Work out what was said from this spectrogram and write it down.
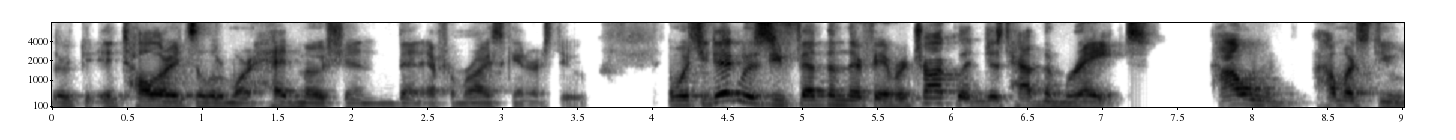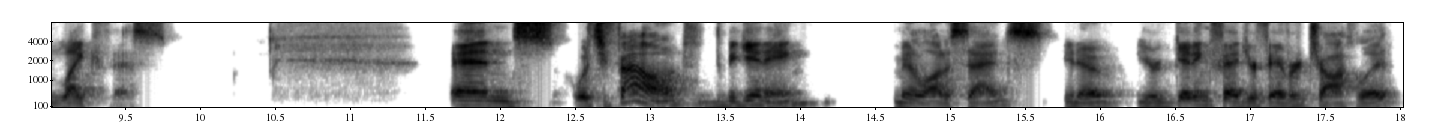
It tolerates a little more head motion than fMRI scanners do. And what she did was she fed them their favorite chocolate and just had them rate how how much do you like this. And what she found at the beginning made a lot of sense. You know, you're getting fed your favorite chocolate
